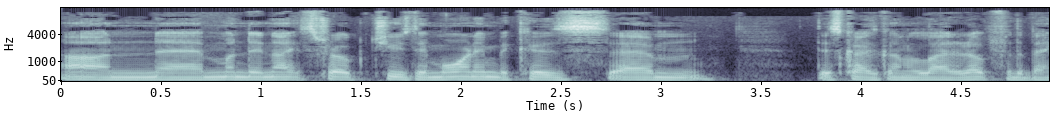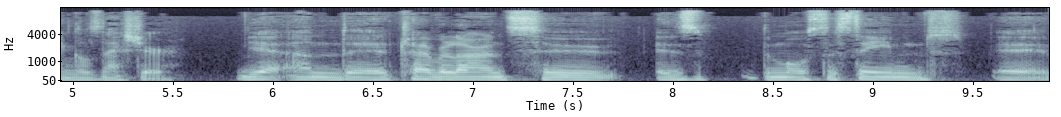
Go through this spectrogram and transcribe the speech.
on uh, Monday night, stroke Tuesday morning, because um, this guy's going to light it up for the Bengals next year. Yeah, and uh, Trevor Lawrence, who is the most esteemed uh,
